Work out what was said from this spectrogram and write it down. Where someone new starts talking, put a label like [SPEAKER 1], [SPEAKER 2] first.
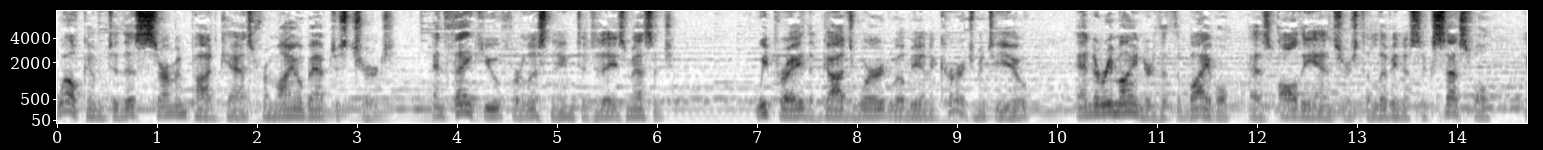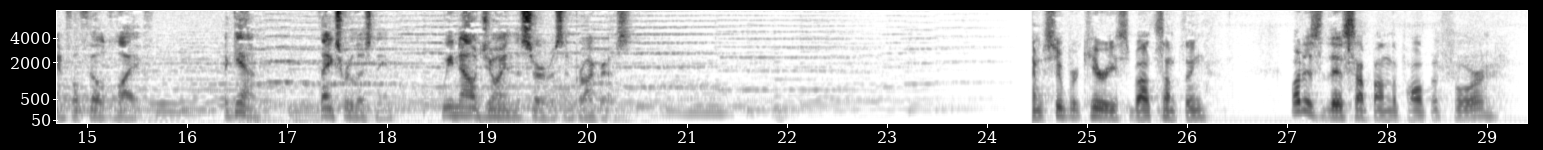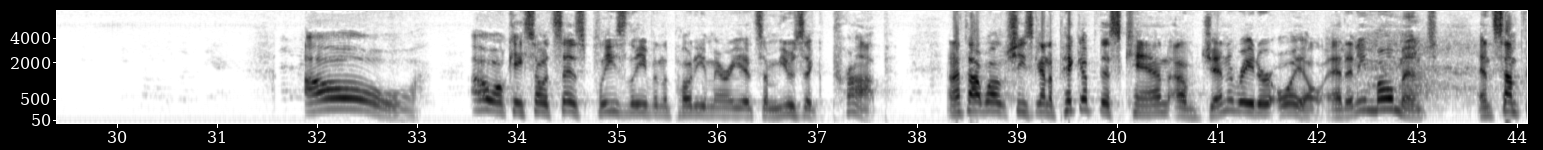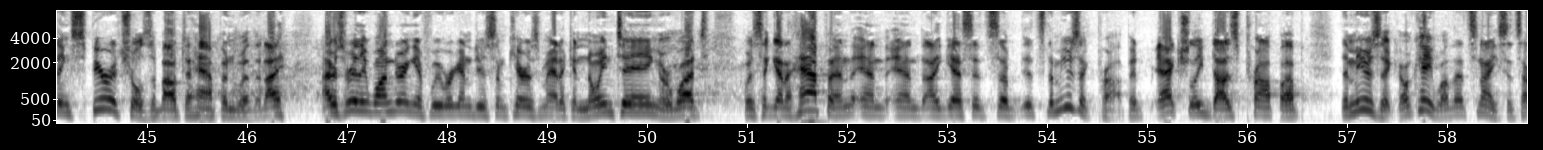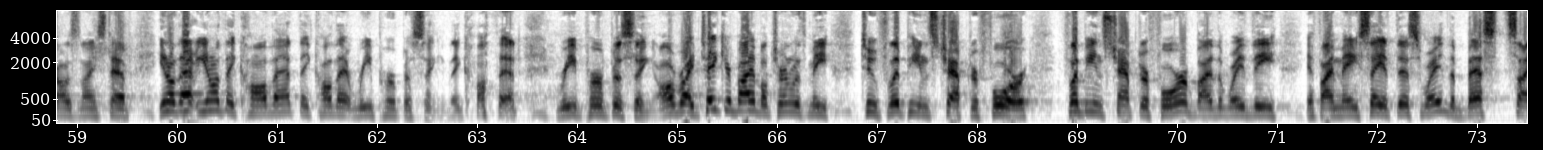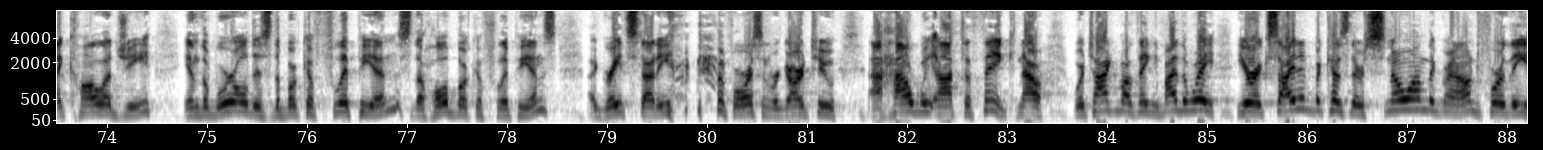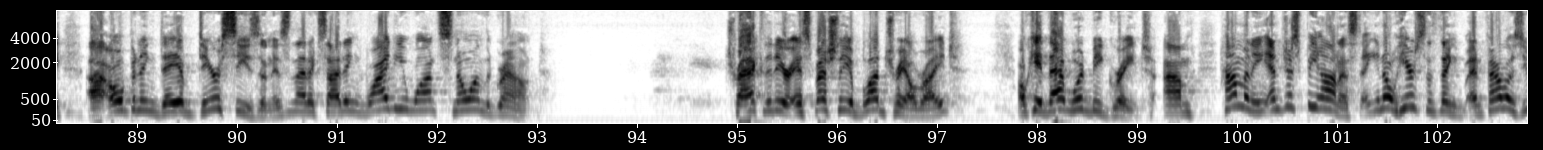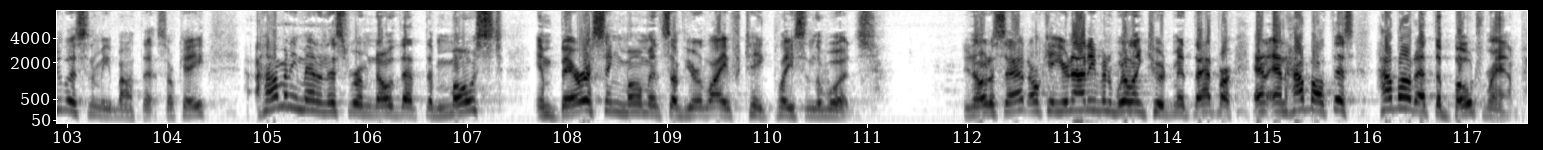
[SPEAKER 1] Welcome to this sermon podcast from Mayo Baptist Church, and thank you for listening to today's message. We pray that God's Word will be an encouragement to you and a reminder that the Bible has all the answers to living a successful and fulfilled life. Again, thanks for listening. We now join the service in progress.
[SPEAKER 2] I'm super curious about something. What is this up on the pulpit for? Oh, oh, okay. So it says, please leave in the podium area. It's a music prop. And I thought, well, she's going to pick up this can of generator oil at any moment, and something spiritual is about to happen with it. I, I was really wondering if we were going to do some charismatic anointing or what was going to happen, and, and I guess it's, a, it's the music prop. It actually does prop up the music. Okay, well, that's nice. It's always nice to have, you know, that, you know what they call that? They call that repurposing. They call that repurposing. All right, take your Bible, turn with me to Philippians chapter 4. Philippians chapter 4, by the way, the, if I may say it this way, the best psychology in the world is the book of Philippians, the whole book of Philippians. A great study for us in regard to uh, how we ought to think. Now, we're talking about thinking. By the way, you're excited because there's snow on the ground for the uh, opening day of deer season. Isn't that exciting? Why do you want snow on the ground? Track the deer, especially a blood trail, right? Okay, that would be great. Um, how many, and just be honest, you know, here's the thing, and fellas, you listen to me about this, okay? How many men in this room know that the most embarrassing moments of your life take place in the woods? Do you notice that? Okay, you're not even willing to admit that far. And, and how about this? How about at the boat ramp?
